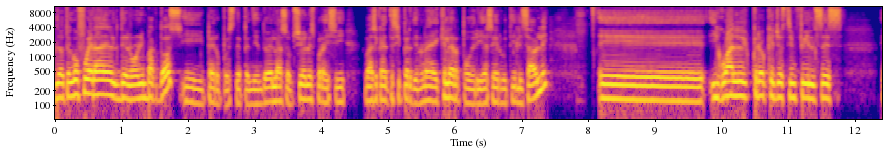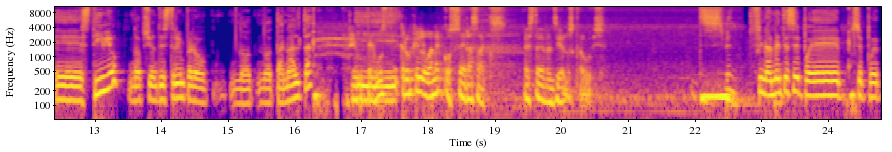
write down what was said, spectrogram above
lo tengo fuera del, running back 2, y, pero pues dependiendo de las opciones, por ahí sí, básicamente si perdieron a Eckler podría ser utilizable. Eh, igual creo que Justin Fields es, tibio, una opción de stream, pero no, no tan alta. y, Creo que lo van a coser a Sachs, esta defensiva de los Cowboys. Finalmente se puede, se puede,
